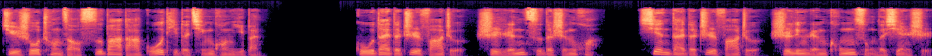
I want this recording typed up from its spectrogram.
据说创造斯巴达国体的情况一般。古代的治法者是仁慈的神话，现代的治法者是令人恐悚的现实。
